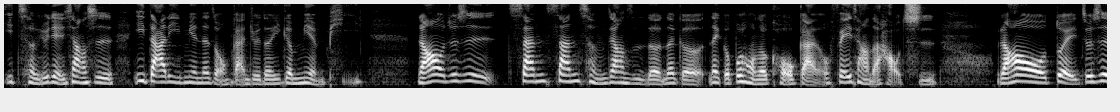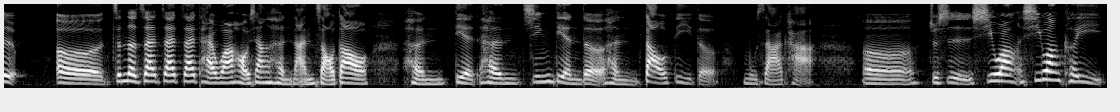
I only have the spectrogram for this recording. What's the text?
一层，有点像是意大利面那种感觉的一个面皮。然后就是三三层这样子的那个那个不同的口感，非常的好吃。然后对，就是。呃，真的在在在台湾好像很难找到很典很经典的很道地的姆萨卡，呃，就是希望希望可以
